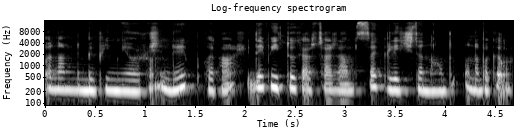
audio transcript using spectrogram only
önemli mi bilmiyorum. Şimdi bu kadar. Bir de video göstereceğim size. Glitch'ten aldım. Ona bakalım.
